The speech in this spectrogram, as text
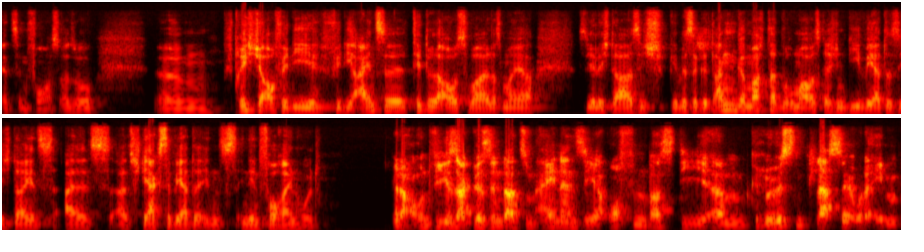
jetzt in Fonds. Also ähm, spricht ja auch für die, für die Einzeltitelauswahl, dass man ja sicherlich da sich gewisse Gedanken gemacht hat, warum man ausgerechnet die Werte sich da jetzt als, als stärkste Werte ins, in den Fonds reinholt. Genau, und wie gesagt, wir sind da zum einen sehr offen, was die ähm, Größenklasse oder eben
